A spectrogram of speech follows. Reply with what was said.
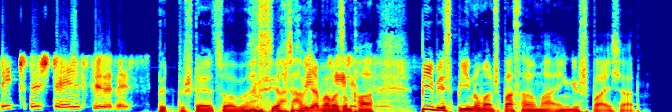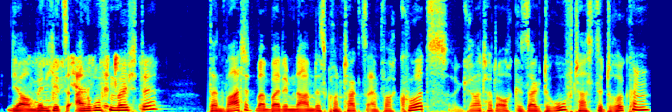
Bitbestellservice. Bitbestellservice. Ja, da habe ich einfach mal so ein paar BBSB-Nummern spaßhalber mal eingespeichert. Ja, und wenn ich jetzt anrufen möchte, dann wartet man bei dem Namen des Kontakts einfach kurz. Gerade hat er auch gesagt, Ruftaste drücken.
